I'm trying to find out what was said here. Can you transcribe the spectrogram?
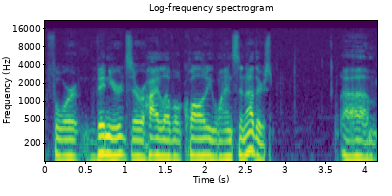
for vineyards or high level quality wines than others. Um,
